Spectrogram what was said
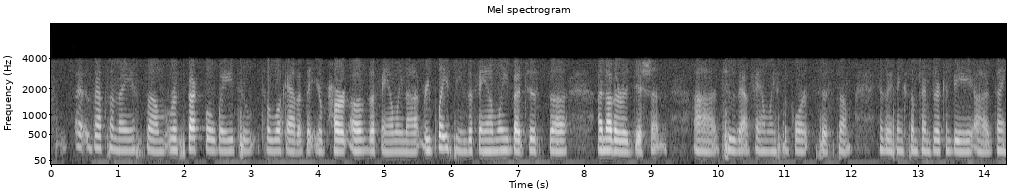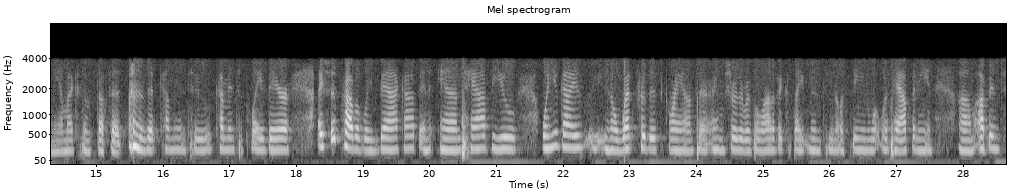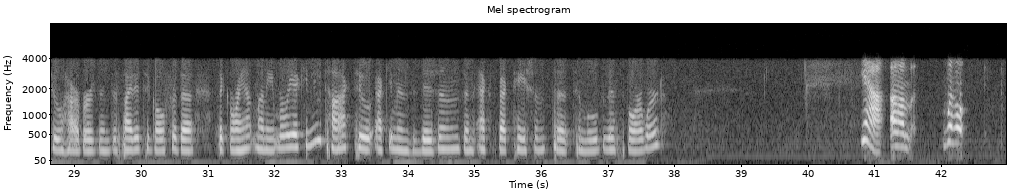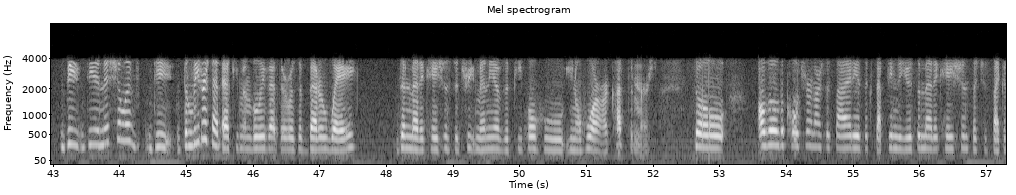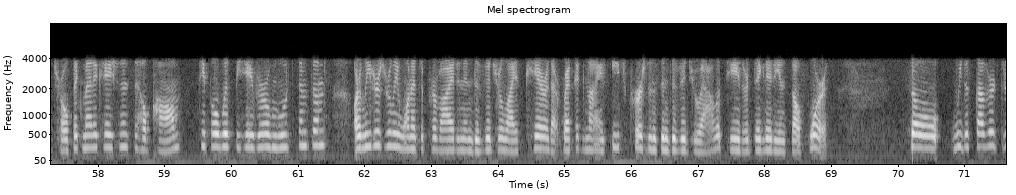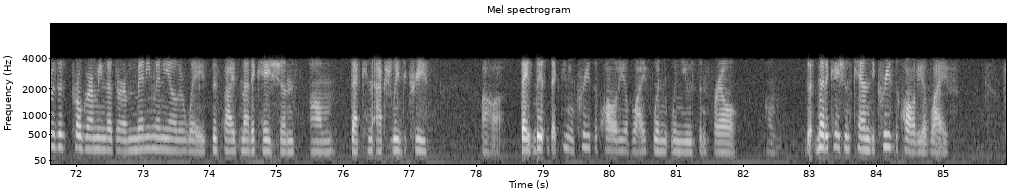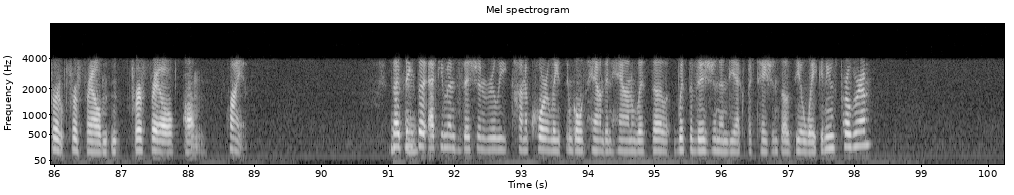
that's a nice, um, respectful way to to look at it. That you're part of the family, not replacing the family, but just uh, another addition uh, to that family support system. Because I think sometimes there can be uh, dynamics and stuff that that come into come into play there. I should probably back up and and have you when you guys you know went for this grant. I'm sure there was a lot of excitement, you know, seeing what was happening um, up in Two Harbors and decided to go for the the grant money. Maria, can you talk to Ecumen's visions and expectations to to move this forward? Yeah. Um, well, the the initial the the leaders at Ecumen believe that there was a better way than medications to treat many of the people who you know who are our customers. So although the culture in our society is accepting the use of medications such as psychotropic medications to help calm people with behavioral mood symptoms, our leaders really wanted to provide an individualized care that recognized each person's individuality, their dignity, and self worth. So we discovered through this programming that there are many, many other ways besides medications um, that can actually decrease, uh, that, that can increase the quality of life when when used in frail um, that medications can decrease the quality of life for for frail for frail um, clients. So okay. I think the Ecumen's vision really kind of correlates and goes hand in hand with the with the vision and the expectations of the Awakenings program.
